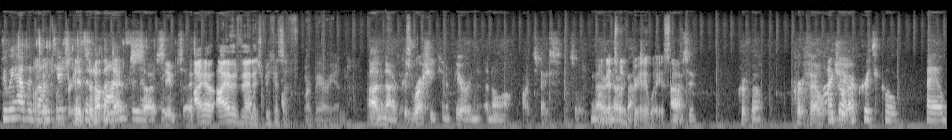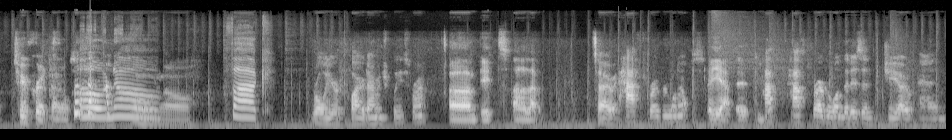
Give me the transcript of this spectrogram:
Do we have advantage? 23. because It's of another vines deck, and so I everything? assume so. I have I have advantage because of barbarian. Uh, no, because Reshi can appear in an unoccupied space. So no, I'll get no 23 advantage. anyways. Oh, I see. Crit fail. Crit fail for I got a critical fail. Two That's crit six. fails. Oh no. Oh no. no. Fuck. Roll your fire damage, please, Ryan. Um, it's uh, eleven. So half for everyone else. Uh, yeah. Uh, Half half for everyone that isn't Gio and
